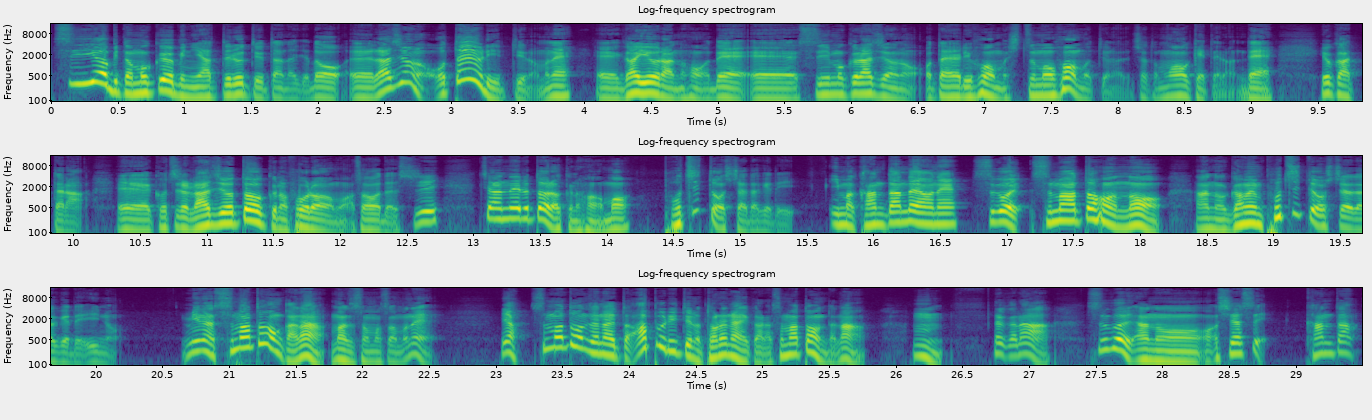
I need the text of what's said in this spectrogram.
水曜日と木曜日にやってるって言ったんだけど、えー、ラジオのお便りっていうのもね、えー、概要欄の方で、えー、水木ラジオのお便りフォーム、質問フォームっていうのでちょっと設けてるんで、よかったら、えー、こちらラジオトークのフォローもそうですし、チャンネル登録の方もポチッと押しちゃうだけでいい。今簡単だよね。すごい。スマートフォンの、あの、画面ポチッと押しちゃうだけでいいの。みんなスマートフォンかな？まずそもそもね。いや、スマートフォンじゃないとアプリっていうの取れないからスマートフォンだな。うん。だから、すごい、あのー、しやすい。簡単。だか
